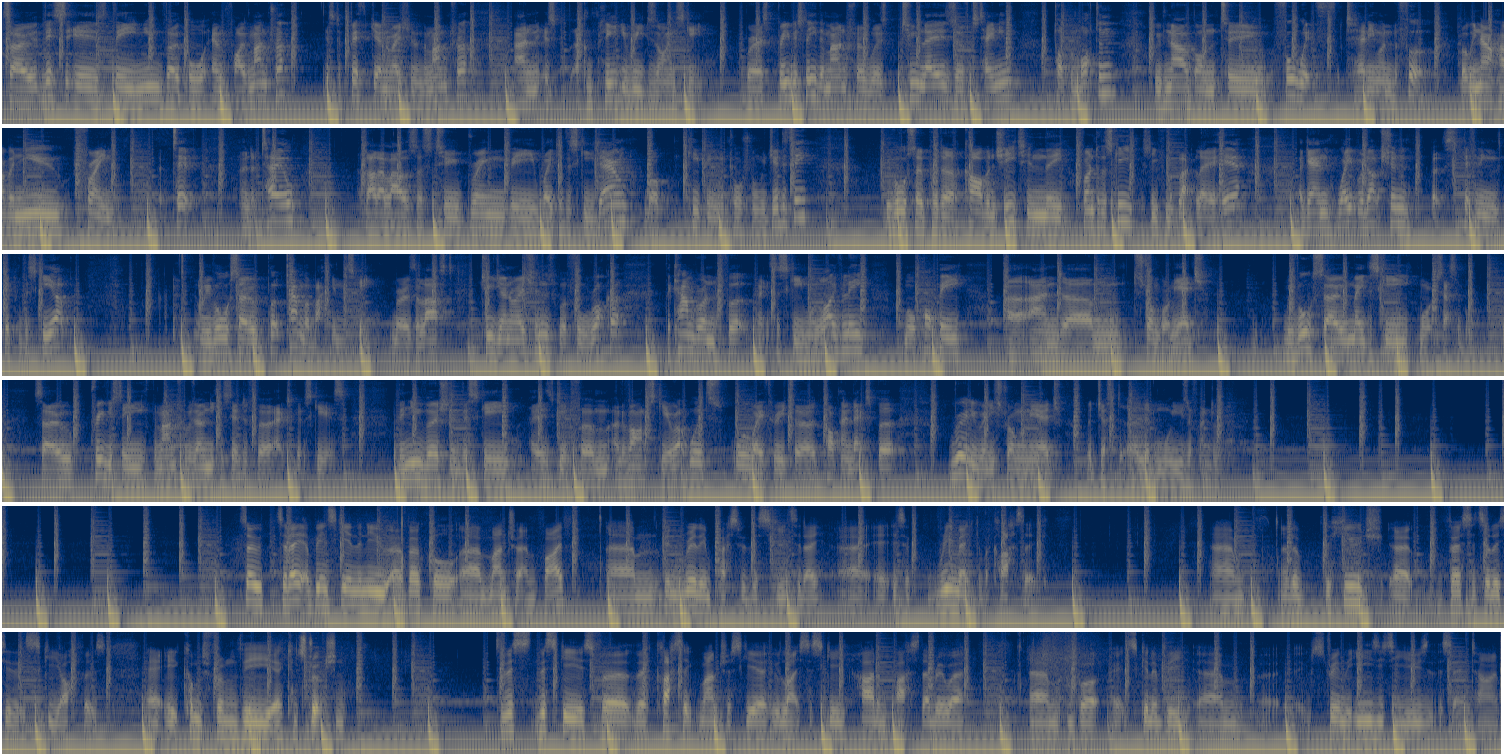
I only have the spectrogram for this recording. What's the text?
So this is the new Völkl M5 Mantra. It's the fifth generation of the Mantra and it's a completely redesigned ski. Whereas previously the Mantra was two layers of titanium, top and bottom, we've now gone to full width titanium underfoot, but we now have a new frame at tip and at tail. That allows us to bring the weight of the ski down while keeping the torsional rigidity. We've also put a carbon sheet in the front of the ski, you see from the black layer here. Again, weight reduction, but stiffening the tip of the ski up. We've also put camber back in the ski, whereas the last two generations were full rocker. The camber underfoot makes the ski more lively, more poppy, uh, and um, stronger on the edge. We've also made the ski more accessible. So previously, the Mantra was only considered for expert skiers. The new version of this ski is good from an advanced skier upwards, all the way through to top-end expert. Really, really strong on the edge, but just a little more user-friendly. So today I've been skiing the new uh, Völkl uh, Mantra M5. Um, I've been really impressed with this ski today. Uh, it's a remake of a classic. Um, the, the, huge uh, versatility that the ski offers, uh, it comes from the uh, construction. So this, this ski is for the classic Mantra skier who likes to ski hard and fast everywhere, um, but it's going to be um, extremely easy to use at the same time.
